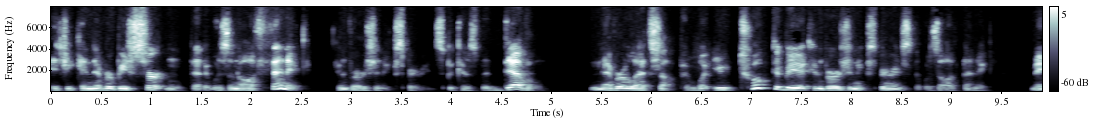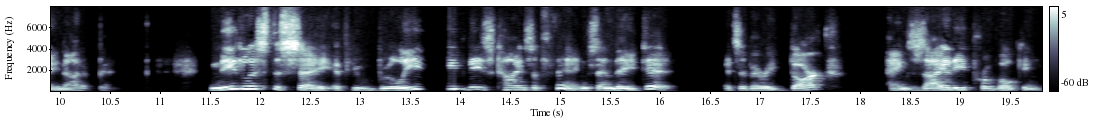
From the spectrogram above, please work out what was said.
is you can never be certain that it was an authentic conversion experience because the devil never lets up. And what you took to be a conversion experience that was authentic may not have been. Needless to say, if you believe these kinds of things, and they did, it's a very dark, anxiety provoking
